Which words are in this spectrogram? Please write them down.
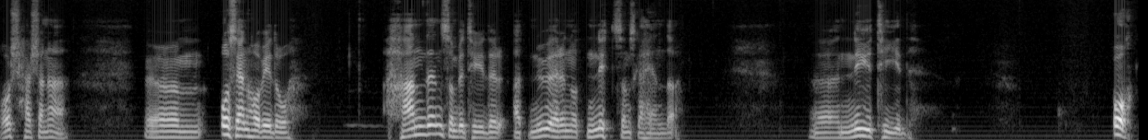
Rosh Hashanah. Um, och sen har vi då handen som betyder att nu är det något nytt som ska hända. Uh, ny tid. Och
